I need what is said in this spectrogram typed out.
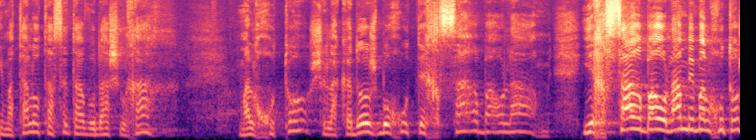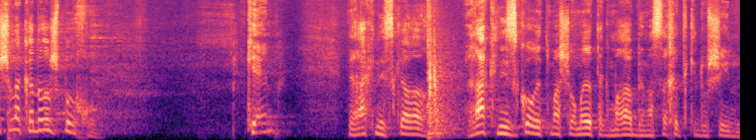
אם אתה לא תעשה את העבודה שלך, מלכותו של הקדוש ברוך הוא תחסר בעולם. יחסר בעולם במלכותו של הקדוש ברוך הוא. כן, ורק נזכר, רק נזכור את מה שאומרת הגמרא במסכת קידושין.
